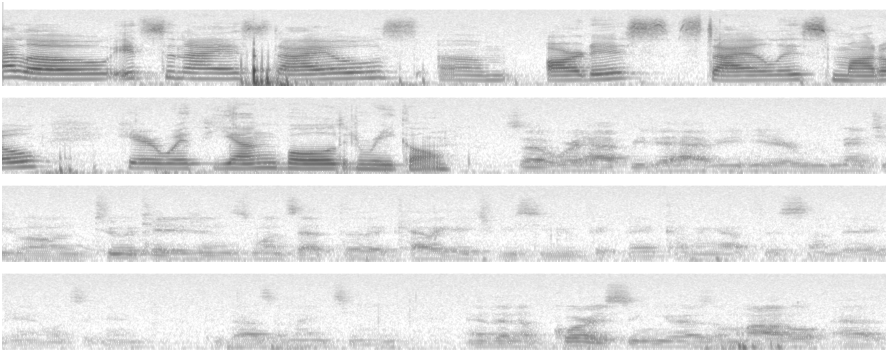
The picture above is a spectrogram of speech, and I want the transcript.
Hello, it's Sanaya Styles, um, artist, stylist, model, here with Young, Bold, and Regal. So we're happy to have you here. We've met you on two occasions, once at the Cali HBCU picnic coming up this Sunday again, once again, 2019. And then of course seeing you as a model at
